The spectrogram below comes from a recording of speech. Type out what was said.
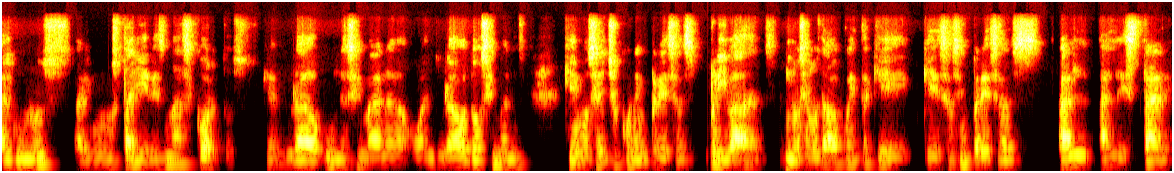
algunos, algunos talleres más cortos que han durado una semana o han durado dos semanas que hemos hecho con empresas privadas. Nos hemos dado cuenta que, que esas empresas al, al, estar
